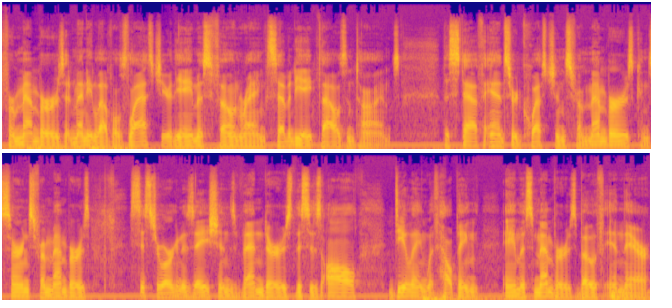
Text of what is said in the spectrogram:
for members at many levels. Last year, the AAOMS phone rang 78,000 times. The staff answered questions from members, concerns from members, sister organizations, vendors. This is all dealing with helping AAOMS members both in their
